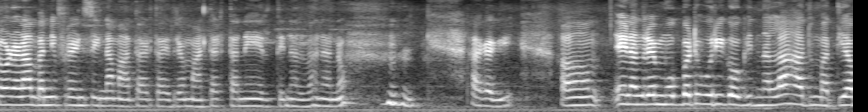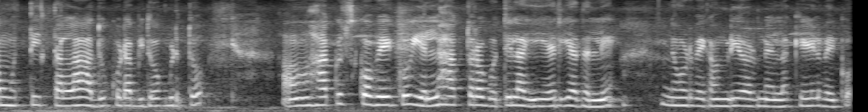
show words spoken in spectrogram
ನೋಡೋಣ, ಬನ್ನಿ ಫ್ರೆಂಡ್ಸ್ ಇನ್ನೂ ಮಾತಾಡ್ತಾ ಇದ್ರೆ ಮಾತಾಡ್ತಾನೇ ಇರ್ತೀನಲ್ವ ನಾನು? ಹಾಗಾಗಿ ಏನಂದರೆ ಮೂಗ್ಬಟ್ಟು ಊರಿಗೆ ಹೋಗಿದ್ನಲ್ಲ, ಅದು ಮಧ್ಯ ಮುತ್ತಿತ್ತಲ್ಲ, ಅದು ಕೂಡ ಬಿದ್ದೋಗ್ಬಿಡ್ತು. ಹಾಕಿಸ್ಕೋಬೇಕು, ಎಲ್ಲ ಹಾಕ್ತಾರೋ ಗೊತ್ತಿಲ್ಲ ಈ ಏರಿಯಾದಲ್ಲಿ. ನೋಡ್ಬೇಕು, ಅಂಗಡಿಯವ್ರನ್ನೆಲ್ಲ ಕೇಳಬೇಕು.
